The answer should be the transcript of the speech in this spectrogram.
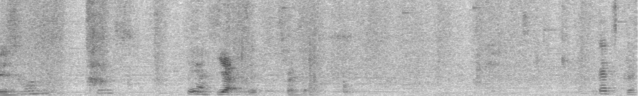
This one? yeah, Yeah. It's right there. that's good.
